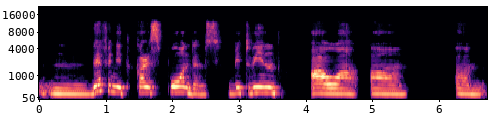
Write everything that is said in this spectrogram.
mm, definite correspondence between our um, um,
